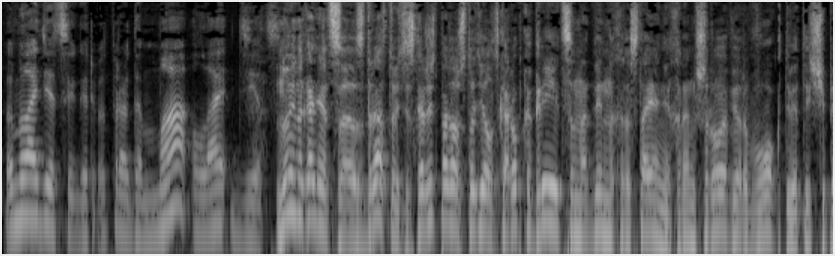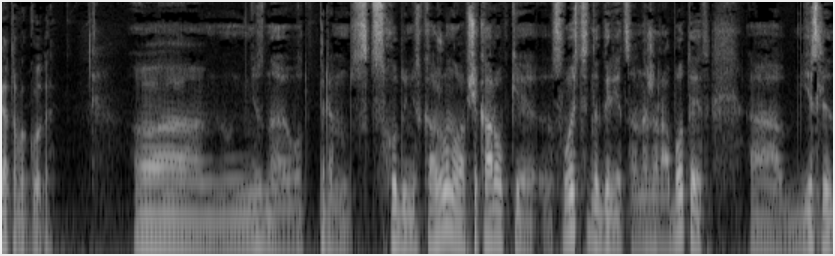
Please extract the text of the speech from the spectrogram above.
Вы молодец, Игорь, вот правда, молодец. Ну и, наконец, здравствуйте. Скажите, пожалуйста, что делать? Коробка греется на длинных расстояниях. Range Rover Vogue 2005 года. А, не знаю, вот прям сходу не скажу, но вообще коробке свойственно греться, она же работает. А, Если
